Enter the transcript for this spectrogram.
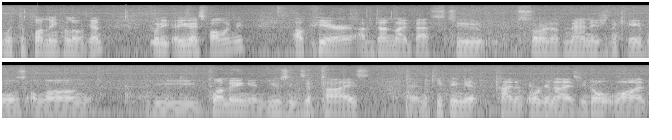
with the plumbing hello again. What are you, are you guys following me? Up here I've done my best to sort of manage the cables along the plumbing and using zip ties and keeping it kind of organized you don't want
